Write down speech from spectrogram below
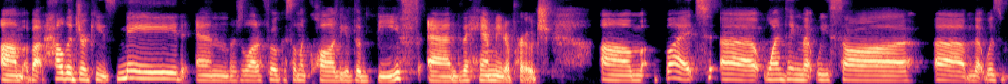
um, about how the jerky is made, and there's a lot of focus on the quality of the beef and the handmade approach. Um, but uh, one thing that we saw um, that was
